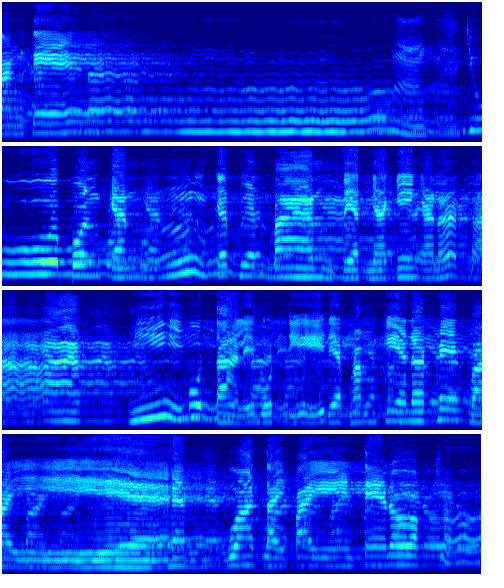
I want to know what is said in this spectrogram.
ตั้งแต่นั้นอยู่ปนกันกับเพื่อนบ้านเสียดยากเองอนัตตามีบุตรตาเลยบุตรดีเดี๋ยวพำเกียร์นักแพงไฟบัวไตไปแต่ดอกชอ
